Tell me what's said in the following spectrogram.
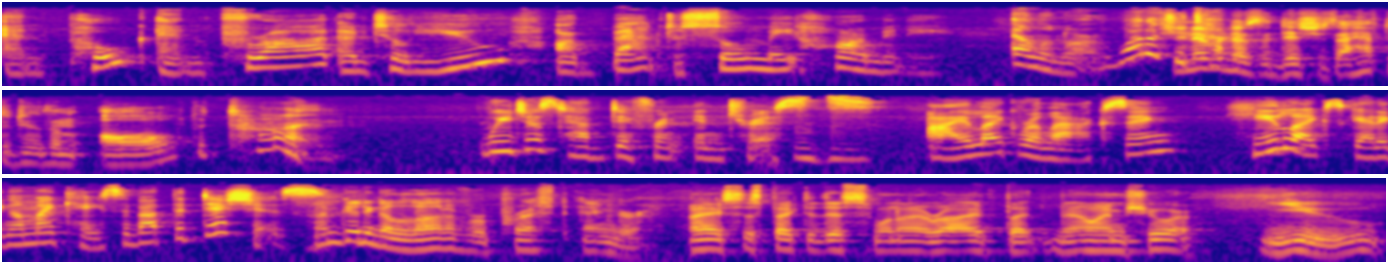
and poke and prod until you are back to soulmate harmony. Eleanor, why don't she you? She never does the dishes. I have to do them all the time. We just have different interests. Mm-hmm. I like relaxing. He likes getting on my case about the dishes. I'm getting a lot of repressed anger. I suspected this when I arrived, but now I'm sure. You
